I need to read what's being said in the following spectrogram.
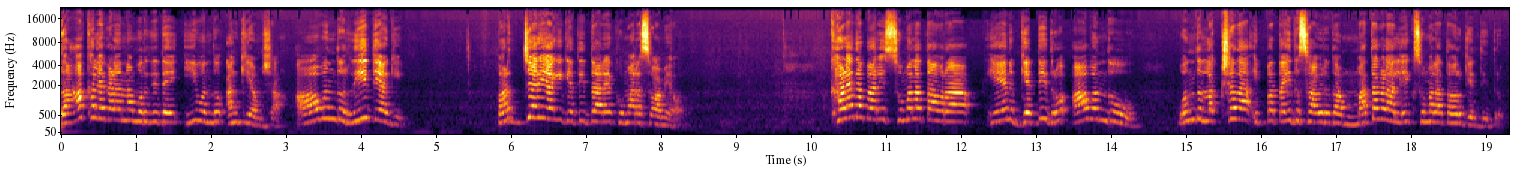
ದಾಖಲೆಗಳನ್ನ ಮುರಿದಿದೆ ಈ ಒಂದು ಅಂಕಿಅಂಶ. ಆ ಒಂದು ರೀತಿಯಾಗಿ ಭರ್ಜರಿಯಾಗಿ ಗೆದ್ದಿದ್ದಾರೆ ಕುಮಾರಸ್ವಾಮಿ ಅವರು ಕಳೆದ ಬಾರಿ ಸುಮಲತಾ ಅವರ ಏನು ಗೆದ್ದಿದ್ರು ಆ ಒಂದು ಒಂದು ಲಕ್ಷದ ಇಪ್ಪತ್ತೈದು ಸಾವಿರದ ಮತಗಳಲ್ಲಿ ಸುಮಲತಾ ಅವರು ಗೆದ್ದಿದ್ರು.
